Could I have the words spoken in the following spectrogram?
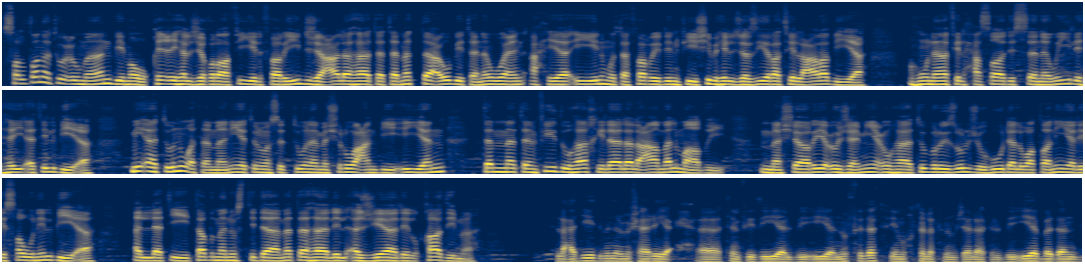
سلطنة عمان بموقعها الجغرافي الفريد جعلها تتمتع بتنوع أحيائي متفرد في شبه الجزيرة العربية. هنا في الحصاد السنوي لهيئة البيئة. 168 مشروعا بيئيا تم تنفيذها خلال العام الماضي. مشاريع جميعها تبرز الجهود الوطنية لصون البيئة التي تضمن استدامتها للأجيال القادمة. العديد من المشاريع التنفيذية البيئية نفذت في مختلف المجالات البيئية بدءا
